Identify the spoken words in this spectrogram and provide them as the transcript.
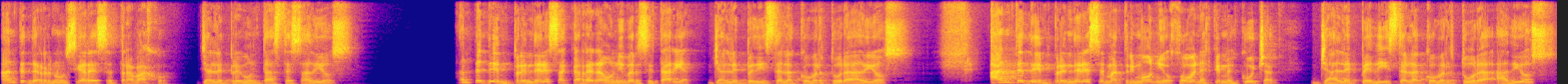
antes de renunciar a ese trabajo, ¿ya le preguntaste a Dios? Antes de emprender esa carrera universitaria, ¿ya le pediste la cobertura a Dios? Antes de emprender ese matrimonio, jóvenes que me escuchan, ¿ya le pediste la cobertura a Dios?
